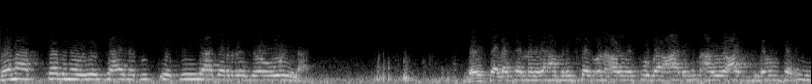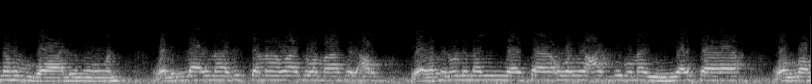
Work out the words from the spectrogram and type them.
በማሰብ ነው የዚህ አይነት ውጤት ያደረገው ይላል ليس لك من الأمر شيء أو يتوب عليهم أو يعذبهم فإنهم ظالمون ولله ما في السماوات وما في الأرض يغفر لمن يشاء ويعذب من يشاء والله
